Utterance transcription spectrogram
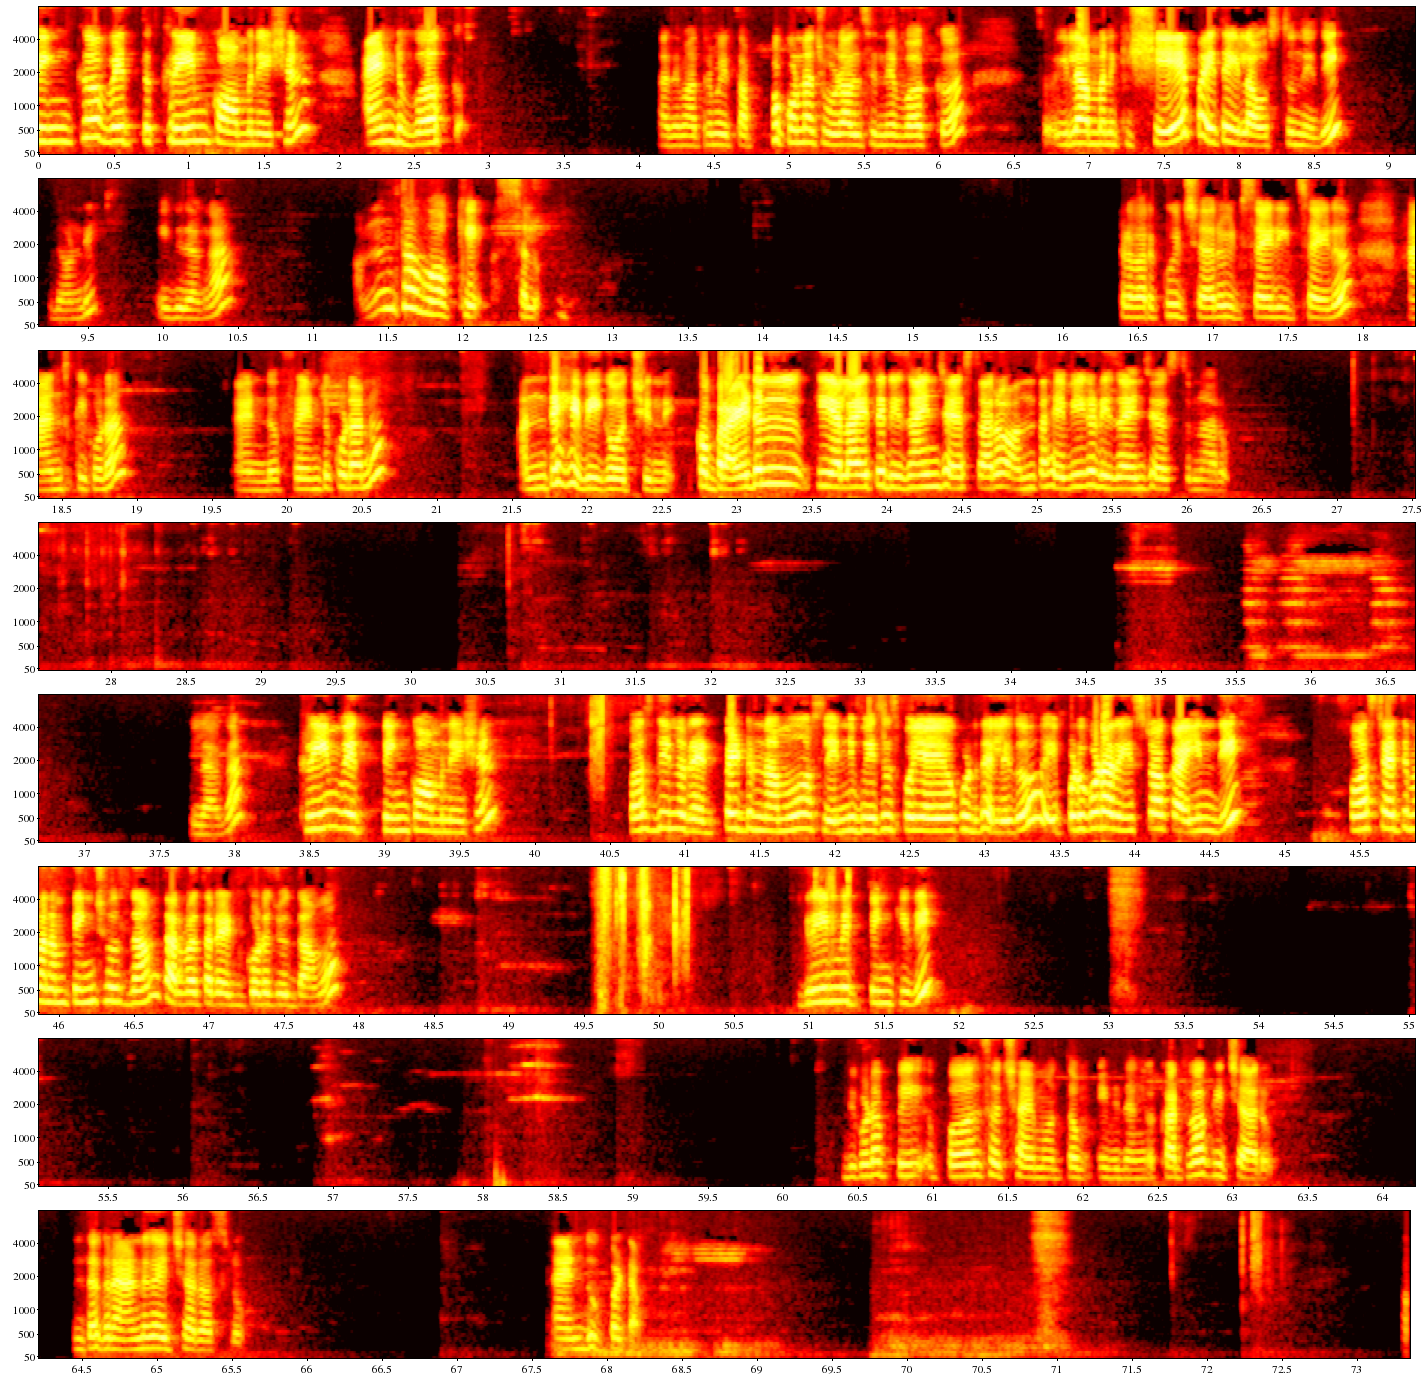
Pink with cream combination and work అది మాత్రం మీరు తప్పకుండా చూడాల్సిందే వర్క్ సో ఇలా మనకి షేప్ అయితే ఇలా వస్తుంది ఇది. ఇదండి ఈ విధంగా అంత ఓకే అసలు ఇక్కడ వరకు ఇచ్చారు ఇటు సైడ్ ఇటు సైడ్ హ్యాండ్స్కి కూడా. అండ్ ఫ్రంట్ కూడాను అంతే హెవీగా వచ్చింది. ఒక బ్రైడల్కి ఎలా అయితే డిజైన్ చేస్తారో అంత హెవీగా డిజైన్ చేస్తున్నారు. ఇలాగా cream with pink combination first దీన్ని రెడ్ పెట్టున్నాము అసలు ఎన్ని పీసెస్ పోయాయో కూడా తెలీదు. ఇప్పుడు కూడా రీస్టాక్ అయింది. ఫస్ట్ అయితే మనం పింక్ చూద్దాం తర్వాత రెడ్ కూడా చూద్దాము. గ్రీన్ విత్ పింక్ ఇది. ఇది కూడా పర్ల్స్ వచ్చాయి మొత్తం ఈ విధంగా. కట్ వర్క్ ఇచ్చారు. ఇంత గ్రాండ్గా ఇచ్చారు అసలు. And dupatta.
